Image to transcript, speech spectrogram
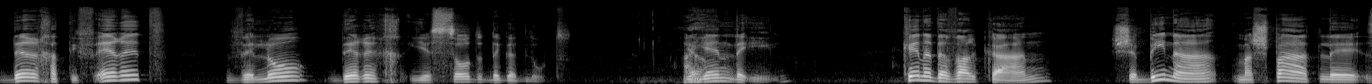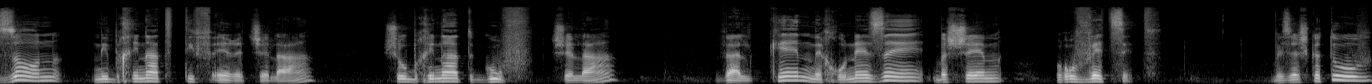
דרך התפארת ולא דרך יסוד דגדלות. עיין לעיל. כן הדבר כאן, שבינה משפעת לזון מבחינת תפארת שלה, שהוא בחינת גוף שלה, ועל כן מכונה זה בשם רובצת. וזה שכתוב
